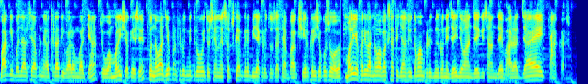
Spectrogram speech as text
બાકી બજાર છે આપણે અથડાથી વારંવાર ત્યાં જોવા મળી શકે છે. તો નવા જે પણ ખેડૂત મિત્રો હોય તો ચેનલને સબસ્ક્રાઇબ કરી બીજા ખેડૂતો સાથે આ ભાગ શેર કરી શકો છો. હવે મળીએ ફરીવાર નવા ભાગ સાથે. જ્યાં સુધી તમામ ખેડૂત મિત્રોને જય જવાન, જય કિસાન, જય ભારત, જય ઠાકર.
